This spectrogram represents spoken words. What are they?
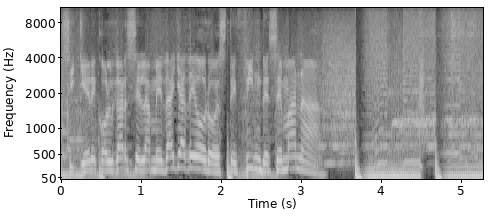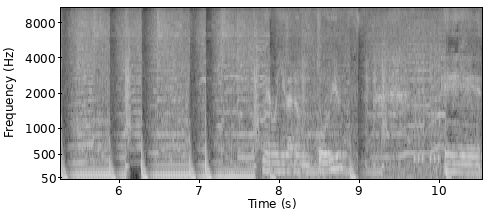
si quiere colgarse la medalla de oro este fin de semana. Debemos llegar a un podio. Eh,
